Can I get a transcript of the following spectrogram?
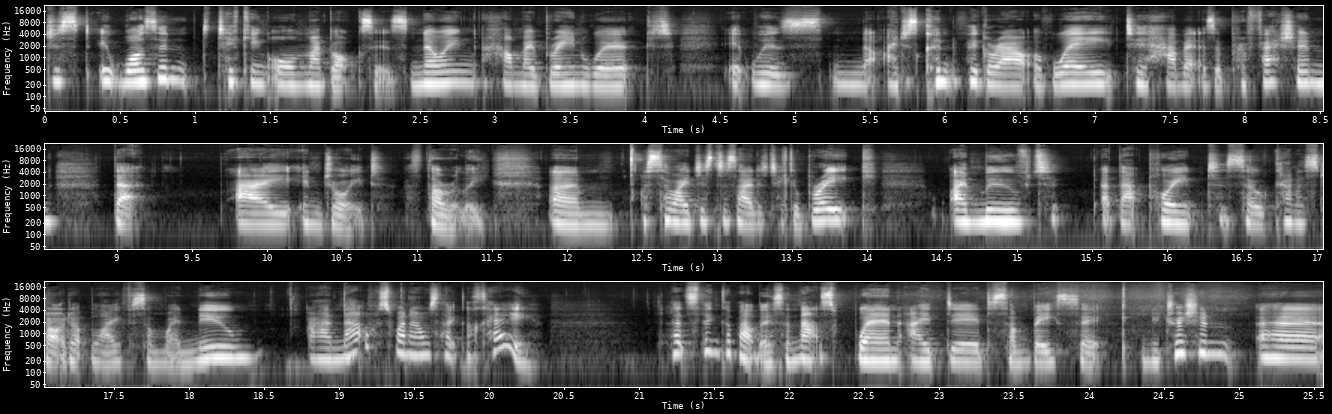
just, it wasn't ticking all my boxes. Knowing how my brain worked, it was, not, I just couldn't figure out a way to have it as a profession that I enjoyed thoroughly. Um, so I just decided to take a break. I moved at that point, so kind of started up life somewhere new. And that was when I was like, okay, let's think about this. And that's when I did some basic nutrition uh,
